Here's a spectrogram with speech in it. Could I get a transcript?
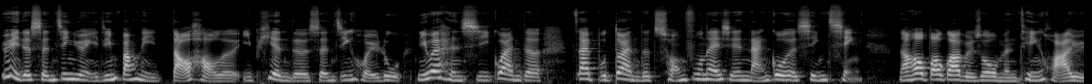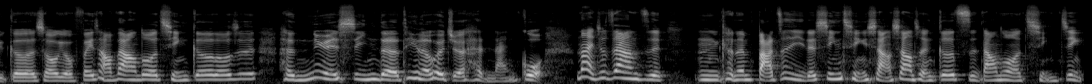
因为你的神经元已经帮你导好了一片的神经回路，你会很习惯的在不断的重复那些难过的心情，然后包括比如说我们听华语歌的时候，有非常非常多的情歌都是很虐心的，听了会觉得很难过，那你就这样子。嗯，可能把自己的心情想象成歌词当中的情境，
